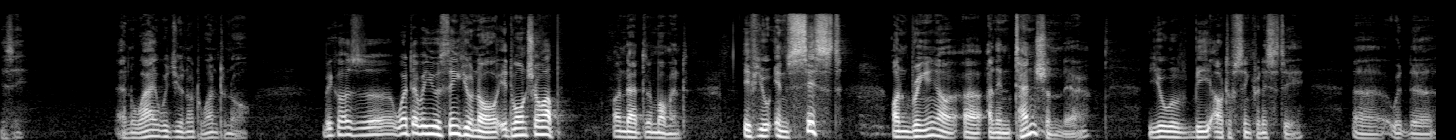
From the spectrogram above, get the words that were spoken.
You see? And why would you not want to know? Because uh, whatever you think you know, it won't show up on that moment. If you insist on bringing a, an intention there, you will be out of synchronicity uh, with the,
